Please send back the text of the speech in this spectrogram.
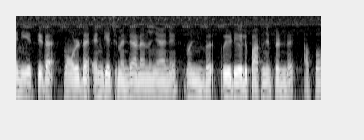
അനിയത്തിയുടെ മോളുടെ എൻഗേജ്മെന്റ് ആണെന്ന് ഞാൻ മുൻപ് വീഡിയോയിൽ പറഞ്ഞിട്ടുണ്ട്. അപ്പോൾ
